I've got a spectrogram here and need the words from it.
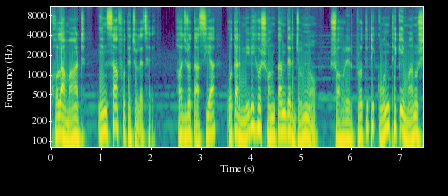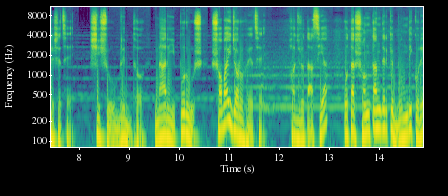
খোলা মাঠ, ইনসাফ হতে চলেছে। হজরত আসিয়া ও তার নিরীহ সন্তানদের জন্য শহরের প্রতিটি কোণ থেকেই মানুষ এসেছে। শিশু, বৃদ্ধ, নারী, পুরুষ, সবাই জড়ো হয়েছে। হজরত আসিয়া ও তার সন্তানদেরকে বন্দি করে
